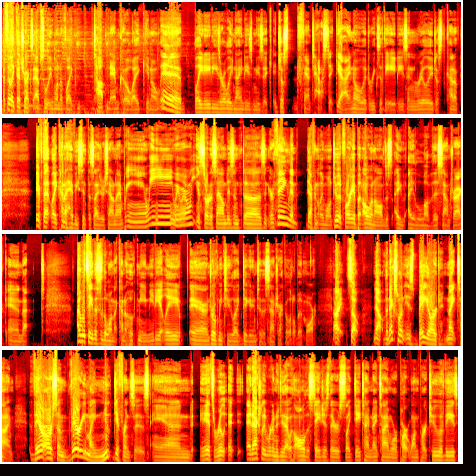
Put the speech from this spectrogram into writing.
Feel like that track's absolutely one of like top Namco, like you know, eh, late '80s, early '90s music. It's just fantastic. Yeah, I know it reeks of the '80s and really just kind of if that like kind of heavy synthesizer sound, that sort of sound isn't uh, isn't your thing, then definitely won't do it for you. But all in all, just I, I love this soundtrack, and that I would say this is the one that kind of hooked me immediately and drove me to like digging into the soundtrack a little bit more. All right, so now the next one is Bay Yard Nighttime. There are some very minute differences, and it's really, and actually, we're going to do that with all the stages. There's like daytime, nighttime, or part one, part two of these,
